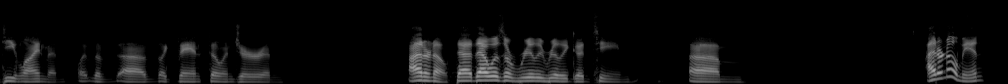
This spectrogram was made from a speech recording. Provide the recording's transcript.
D linemen, like the uh, like Van Fillinger and I don't know. That that was a really, really good team. Um, I don't know, man.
